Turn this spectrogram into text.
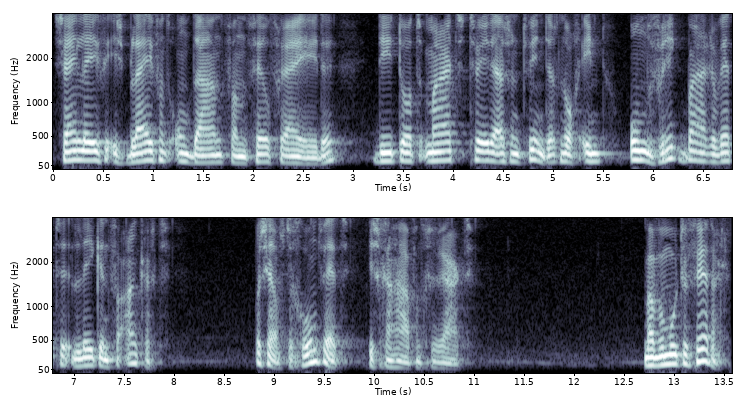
Zijn leven is blijvend ontdaan van veel vrijheden die tot maart 2020 nog in onwrikbare wetten leken verankerd. Maar zelfs de grondwet is gehavend geraakt. Maar we moeten verder.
